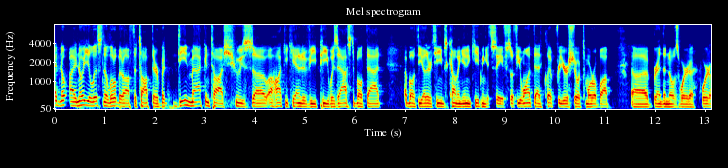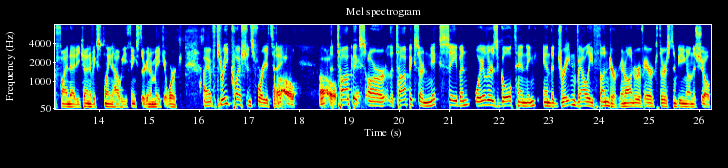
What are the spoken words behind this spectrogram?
I, know I know you listened a little bit off the top there, but Dean McIntosh, who's uh, a Hockey Canada VP, was asked about that about the other teams coming in and keeping it safe. So if you want that clip for your show tomorrow, Bob, uh, Brendan knows where to where to find that. He kind of explained how he thinks they're going to make it work. I have three questions for you today. Uh-oh. Uh-oh. The topics okay. are the topics are Nick Saban, Oilers goaltending, and the Drayton Valley Thunder in honor of Eric Thurston being on the show.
